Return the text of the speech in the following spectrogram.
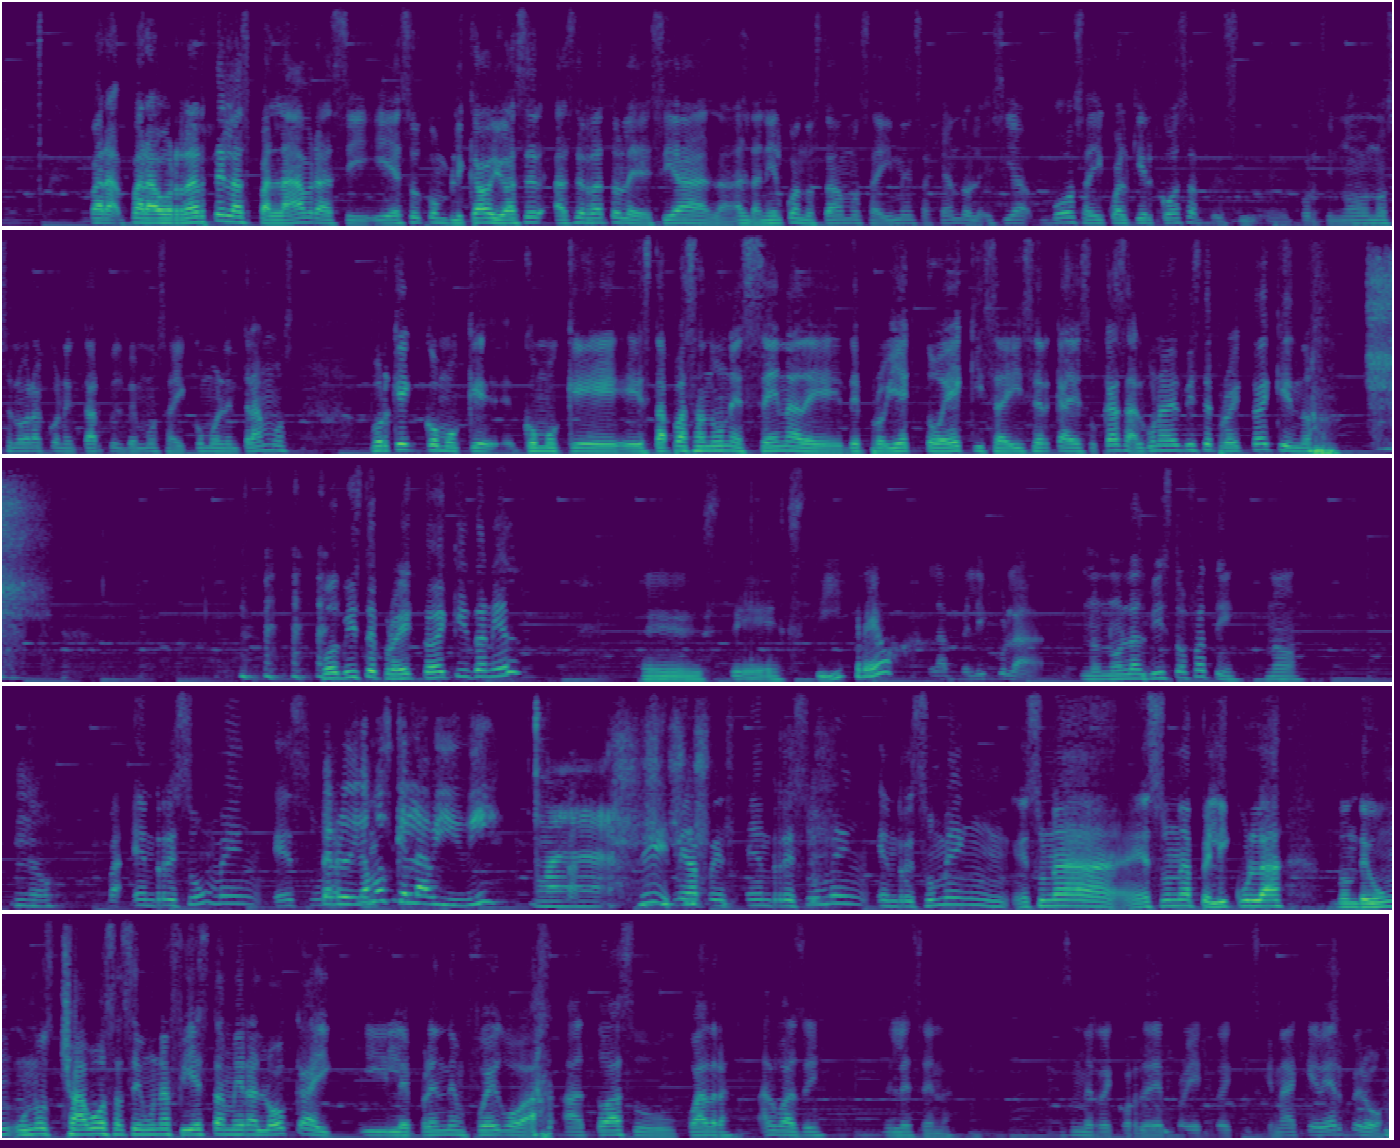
para, para ahorrarte las palabras y, eso complicado. Yo hace, hace rato le decía al, Daniel cuando estábamos ahí mensajeando, le decía, vos ahí cualquier cosa, pues eh, por si no, no se logra conectar, pues vemos ahí cómo le entramos. Porque como que, como que está pasando una escena de, de Proyecto X ahí cerca de su casa. ¿Alguna vez viste Proyecto X, no? ¿Vos viste Proyecto X, Daniel? Este, sí, creo. La película, ¿No, ¿No la has visto, Fati? No. No. En resumen, es una Pero digamos que la viví. Ah. Sí, mira, pues en resumen, en resumen, es una, es una película donde unos chavos hacen una fiesta mera loca y, le prenden fuego a, toda su cuadra. Algo así, en la escena. Eso me recordé de Proyecto X, que nada que ver, pero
